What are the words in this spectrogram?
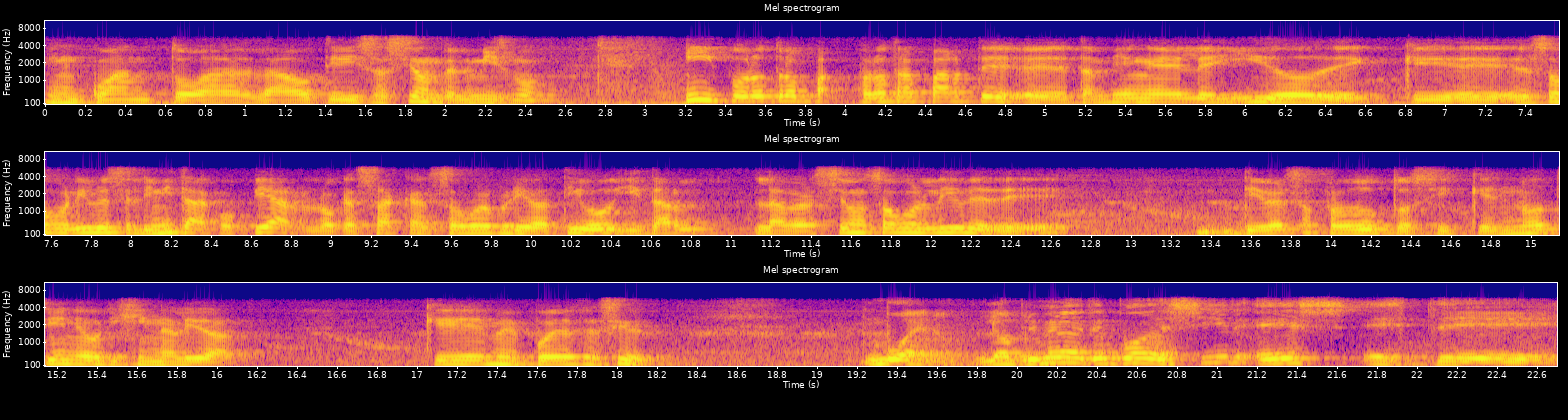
en cuanto a la utilización del mismo. Y por, otro, por otra parte, eh, también he leído de que el software libre se limita a copiar lo que saca el software privativo y dar la versión software libre de diversos productos y que no tiene originalidad. ¿Qué me puedes decir? Bueno, lo primero que te puedo decir es este,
